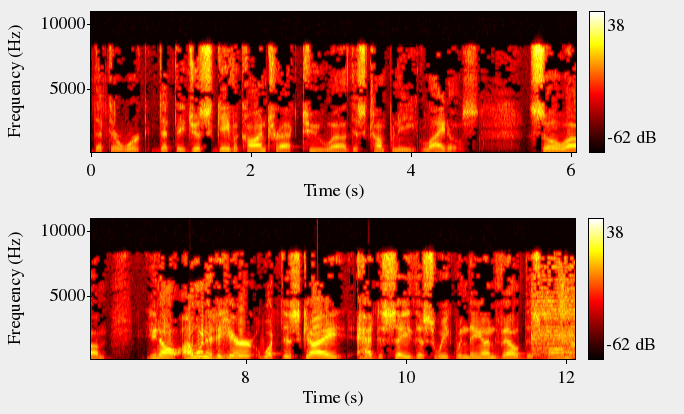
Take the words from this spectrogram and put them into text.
that their work that they just gave a contract to uh, this company Leidos. So um, you know, I wanted to hear what this guy had to say this week when they unveiled this bomber.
